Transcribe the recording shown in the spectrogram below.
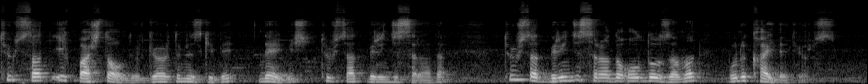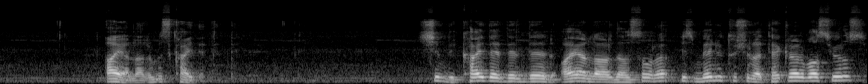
TürkSat ilk başta oluyor. Gördüğünüz gibi neymiş? TürkSat birinci sırada. TürkSat birinci sırada olduğu zaman bunu kaydediyoruz. Ayarlarımız kaydedildi. Şimdi kaydedilen ayarlardan sonra biz menü tuşuna tekrar basıyoruz.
